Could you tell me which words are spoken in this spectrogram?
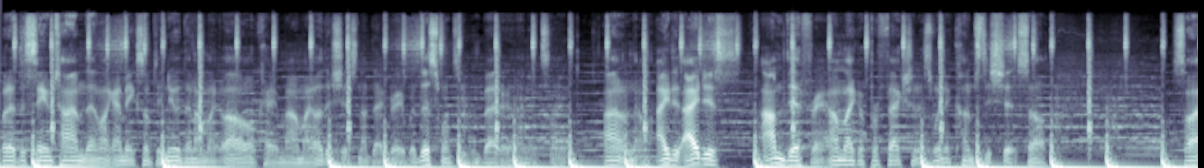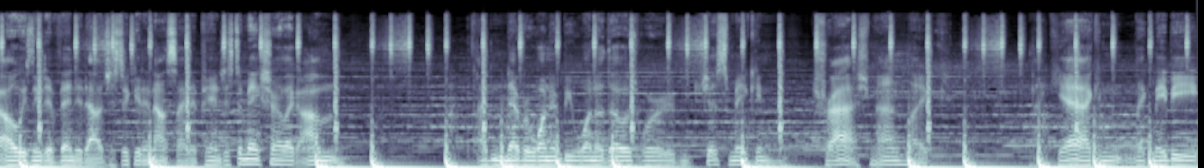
But at the same time, then like I make something new, then I'm like, oh, okay, man, my other shit's not that great, but this one's even better. And it's like, I don't know. I, just, I just, I'm different. I'm like a perfectionist when it comes to shit. So, so I always need to vent it out just to get an outside opinion, just to make sure like I'm, I never want to be one of those where just making trash, man. Like, yeah, I can like maybe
